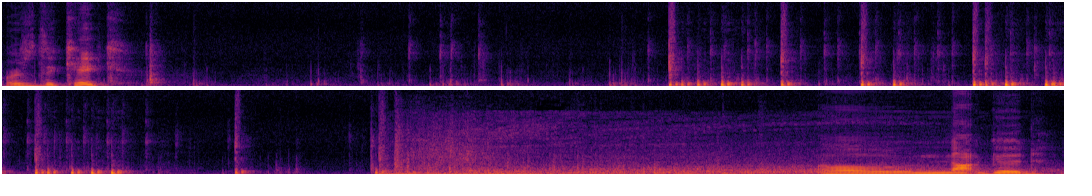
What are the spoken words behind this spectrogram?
Where's the cake? Oh, not good.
